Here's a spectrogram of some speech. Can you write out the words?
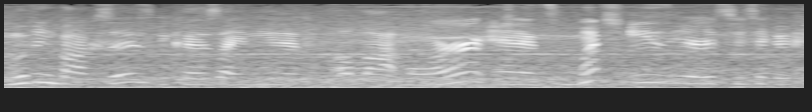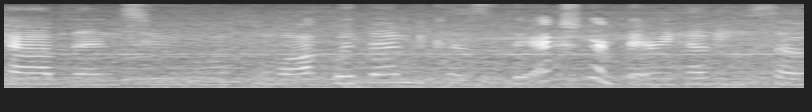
Moving boxes because I needed a lot more. And it's much easier to take a cab than to walk with them because they actually are very heavy so.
